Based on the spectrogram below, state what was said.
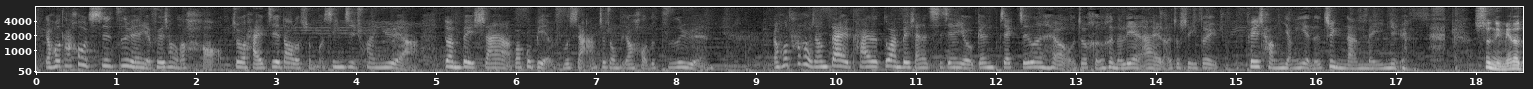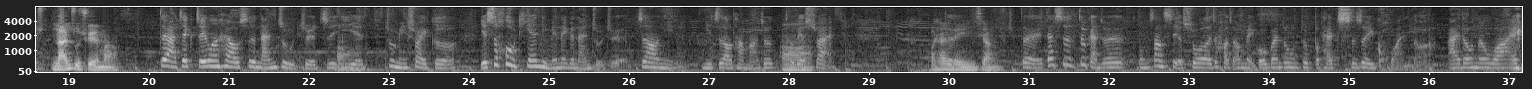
然后他后期资源也非常的好，就还接到了什么星际穿越啊、断背山啊，包括蝙蝠侠这种比较好的资源。然后他好像在拍了断背山的期间，有跟 Jack Gyllenhaal 就狠狠的恋爱了，就是一对非常养眼的俊男美女。是里面的男主角吗？对啊，Jack Gyllenhaal 是男主角之一，著名帅哥，也是后天里面那个男主角。知道你你知道他吗？就特别帅。好像有点印象，对，但是就感觉我们上次也说了，就好像美国观众就不太吃这一款的，I don't know why，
